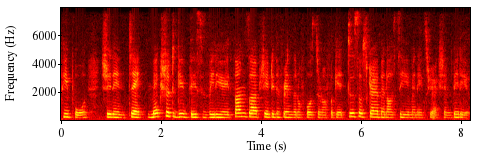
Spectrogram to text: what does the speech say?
people shouldn't take make sure to give this video a thumbs up share it with your friends and of course do not forget to subscribe and i'll see you in my next reaction video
